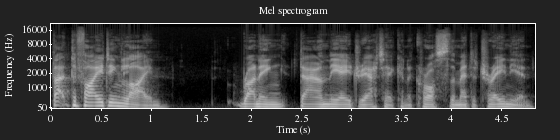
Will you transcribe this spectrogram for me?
that dividing line running down the Adriatic and across the Mediterranean,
